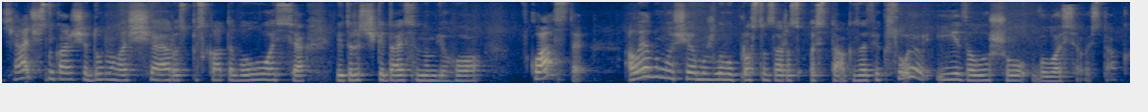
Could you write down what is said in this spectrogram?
Я, чесно кажучи, думала ще розпускати волосся і трішечки Дайсоном його вкласти. Але я думаю, що я, можливо, просто зараз ось так зафіксую і залишу волосся ось так.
